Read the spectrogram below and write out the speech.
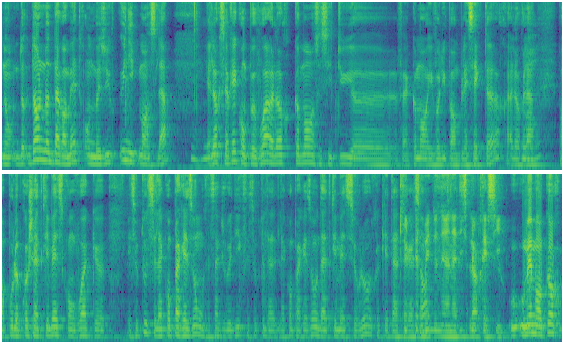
Non, dans notre baromètre, on mesure uniquement cela. Mhm. Et alors, c'est vrai qu'on peut voir alors comment se situe, euh, enfin, comment évolue par exemple les secteurs. Alors là, pour le prochain trimestre, on voit que, et surtout c'est la comparaison, c'est ça que je veux dire, c'est surtout la, comparaison d'un trimestre sur l'autre qui est intéressant. Qui permet de donner un indice plus précis. Ou, ou, même encore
